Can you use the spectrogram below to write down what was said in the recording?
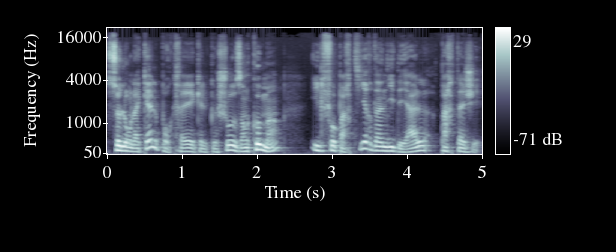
selon laquelle pour créer quelque chose en commun, il faut partir d'un idéal partagé.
